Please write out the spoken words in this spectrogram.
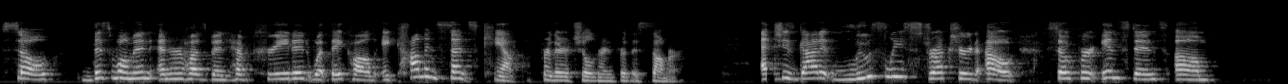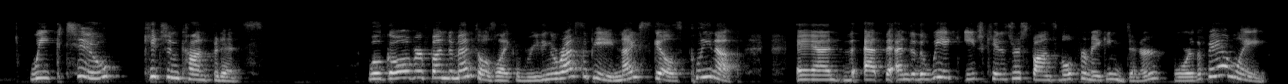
So, this woman and her husband have created what they called a common sense camp for their children for this summer and she's got it loosely structured out. So, for instance, um, week two, kitchen confidence. We'll go over fundamentals like reading a recipe, knife skills, cleanup. And at the end of the week, each kid is responsible for making dinner for the family.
